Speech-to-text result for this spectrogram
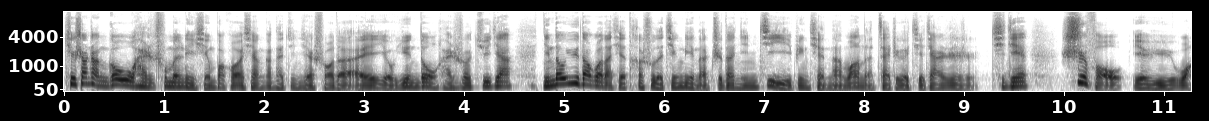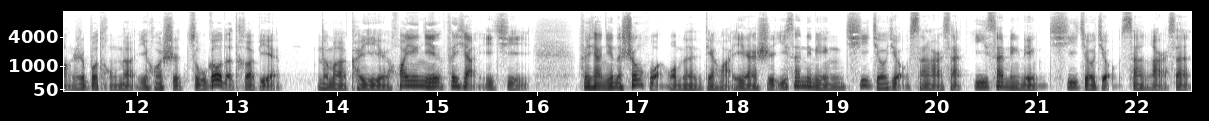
去商场购物还是出门旅行，包括像刚才俊杰说的，哎，有运动还是说居家，您都遇到过哪些特殊的经历呢？值得您记忆并且难忘的，在这个节假日期间，是否也与往日不同呢？亦或是足够的特别？那么可以欢迎您分享一起。分享您的生活，我们的电话依然是一三零零七九九三二三一三零零七九九三二三。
